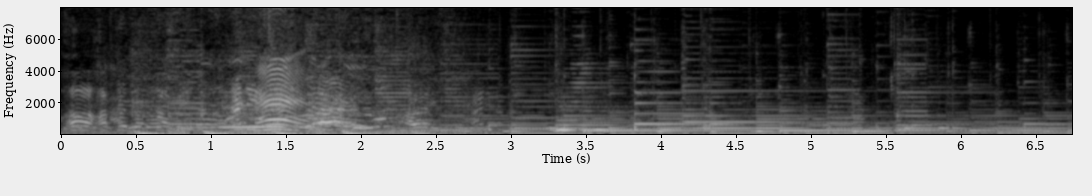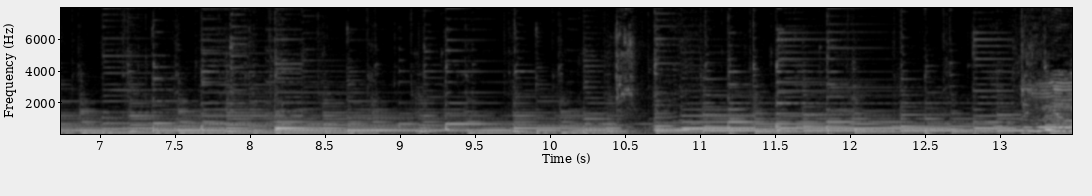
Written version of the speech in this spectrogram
네. 운동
